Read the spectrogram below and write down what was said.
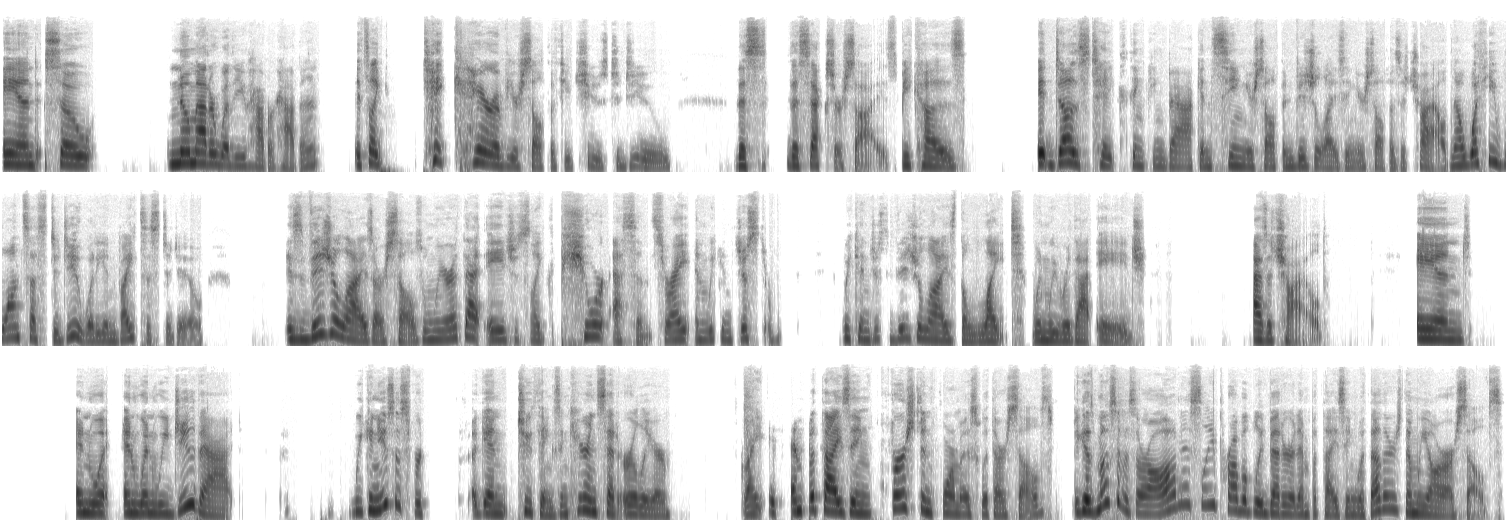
And so no matter whether you have or haven't, it's like take care of yourself if you choose to do this this exercise because it does take thinking back and seeing yourself and visualizing yourself as a child. Now, what he wants us to do, what he invites us to do, is visualize ourselves when we're at that age it's like pure essence right and we can just we can just visualize the light when we were that age as a child and and what and when we do that we can use this for again two things and karen said earlier right it's empathizing first and foremost with ourselves because most of us are honestly probably better at empathizing with others than we are ourselves.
